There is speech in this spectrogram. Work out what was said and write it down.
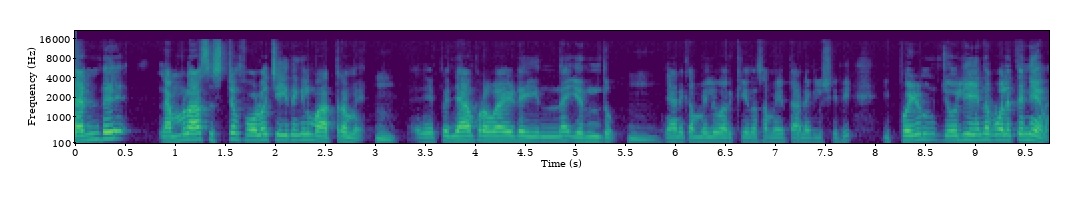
രണ്ട് നമ്മൾ ആ സിസ്റ്റം ഫോളോ ചെയ്തെങ്കിൽ മാത്രമേ ഇപ്പൊ ഞാൻ പ്രൊവൈഡ് ചെയ്യുന്ന എന്തും ഞാൻ കമ്പനിയിൽ വർക്ക് ചെയ്യുന്ന സമയത്താണെങ്കിലും ശരി ഇപ്പോഴും ജോലി ചെയ്യുന്ന പോലെ തന്നെയാണ്.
